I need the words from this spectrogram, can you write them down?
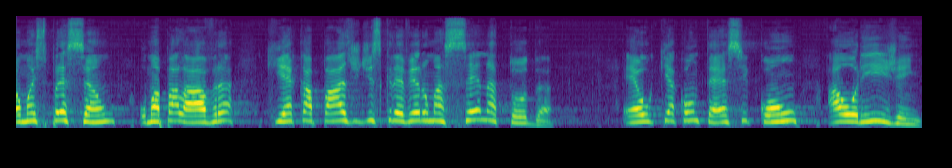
uma expressão, uma palavra que é capaz de descrever uma cena toda. É o que acontece com a origem,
